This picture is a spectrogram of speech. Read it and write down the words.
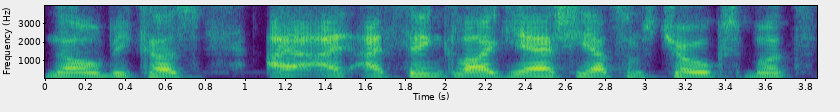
no, because I, I, I think like yeah, she had some chokes, but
